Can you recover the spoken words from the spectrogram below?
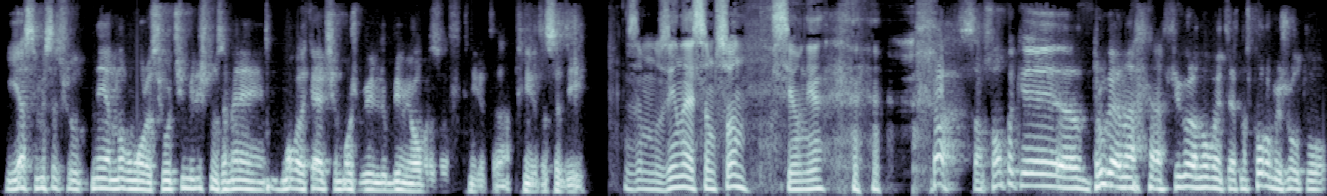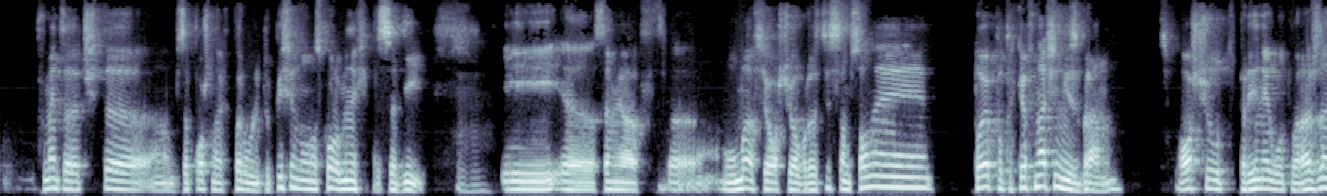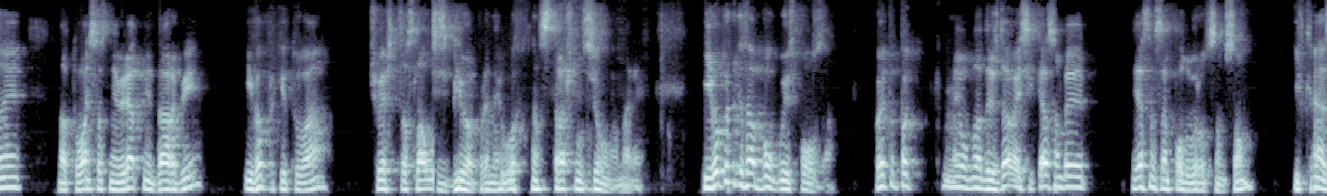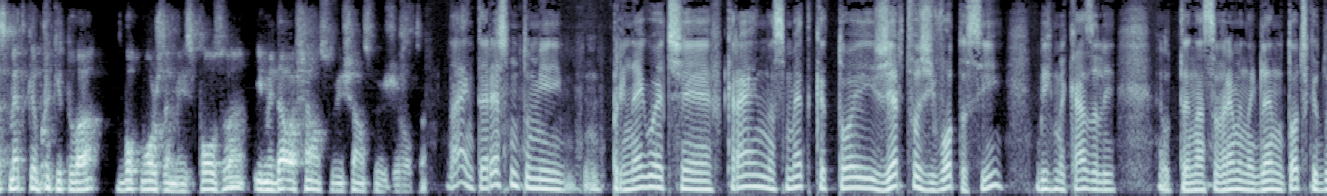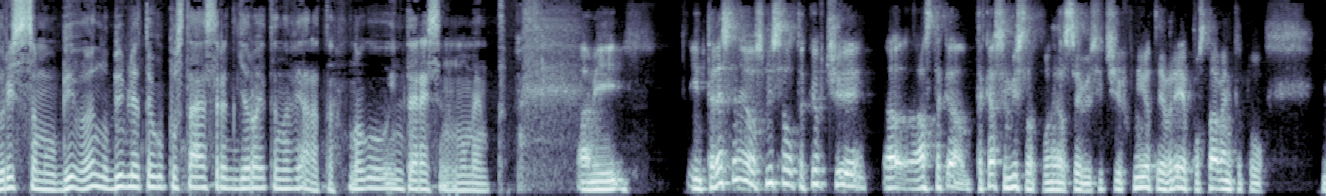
И аз си мисля, че от нея много може да се учим и лично за мен мога да кажа, че може би е любими образ в книгата, книгата Съди. За мнозина е Самсон, силния. Да, Самсон пък е друга една фигура много интересна. Скоро, между другото, в момента чета, започнах първо летописие, но наскоро минах и през Съди. И а, съм в а, ума все още образите. Самсон е, той е по такъв начин избран, още от преди неговото раждане, на това с невероятни дарби и въпреки това човешката слава се избива при него страшно силно. Нали? И въпреки това Бог го използва. Което пък ме обнадеждава и си казвам, бе, аз не съм по-добър от Самсон. И в крайна сметка, въпреки това, Бог може да ме използва и ми дава шансове и шансове в живота. Да, интересното ми при него е, че в крайна сметка той жертва живота си, бихме казали от една съвременна гледна точка, дори се самоубива, но Библията го поставя сред героите на вярата. Много интересен момент. Ами, интересен е в смисъл такъв, че аз така, така си мисля поне за себе си, че в книгата Еврея е поставен като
